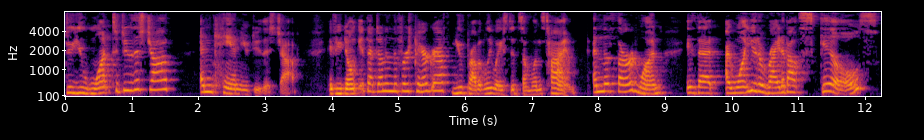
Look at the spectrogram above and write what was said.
Do you want to do this job? And can you do this job? If you don't get that done in the first paragraph, you've probably wasted someone's time. And the third one is that I want you to write about skills,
